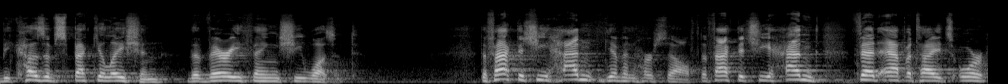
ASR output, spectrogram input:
because of speculation, the very thing she wasn't. The fact that she hadn't given herself, the fact that she hadn't fed appetites or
